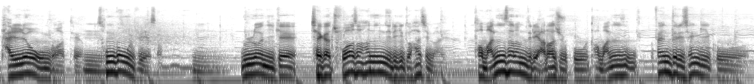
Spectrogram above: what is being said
달려온 것 같아요. 음. 성공을 위해서. 음, 물론 이게 제가 좋아서 하는 일이기도 하지만 더 많은 사람들이 알아주고 더 많은 팬들이 생기고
